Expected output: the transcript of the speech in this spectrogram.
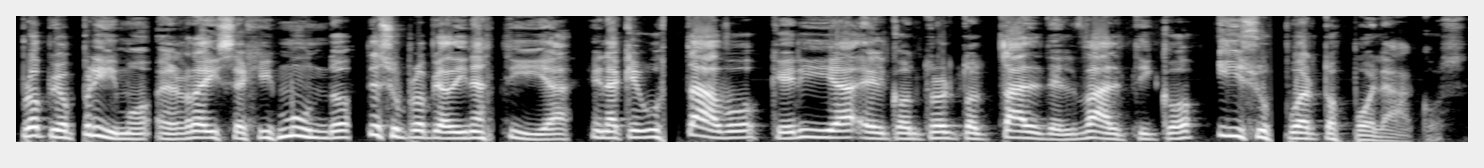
propio primo, el rey Segismundo, de su propia dinastía, en la que Gustavo quería el control total del Báltico y sus puertos polacos.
